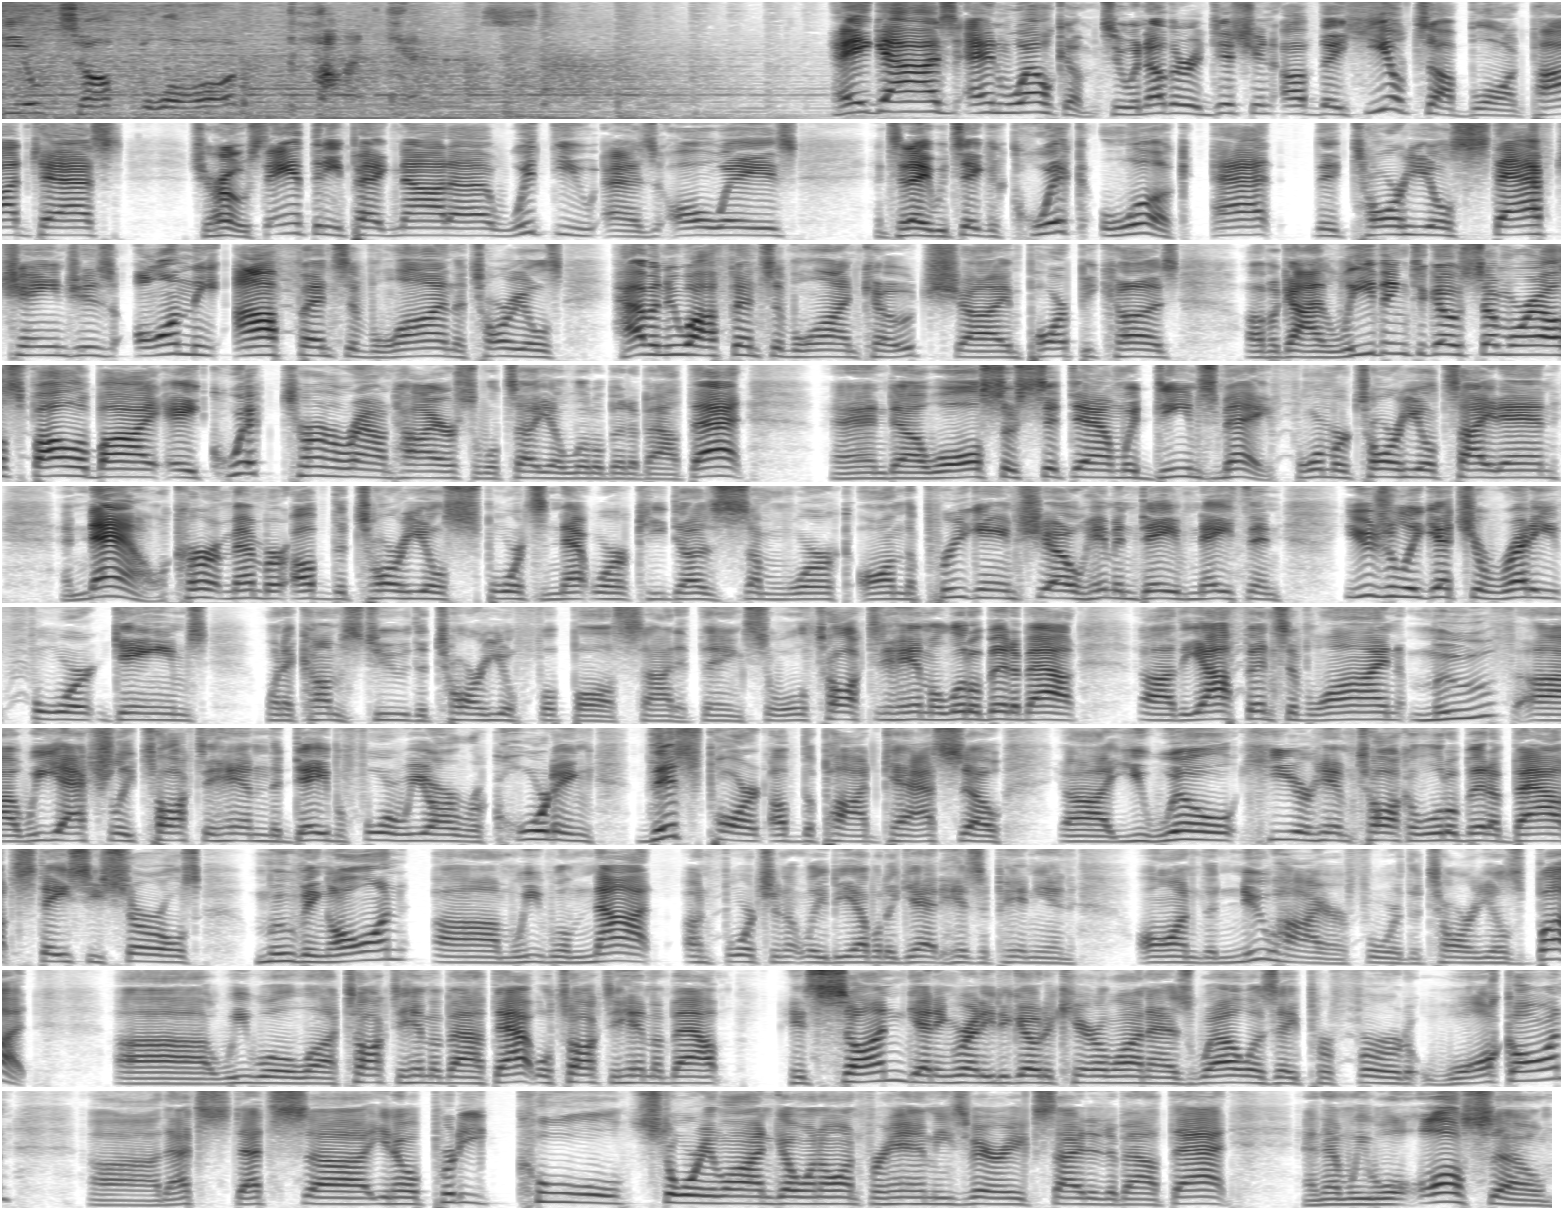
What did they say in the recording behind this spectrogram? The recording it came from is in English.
Heel Tough Blog Podcast. Hey guys, and welcome to another edition of the Heel Tough Blog Podcast. It's your host, Anthony Pagnotta, with you as always. And today we take a quick look at the Tar Heels staff changes on the offensive line. The Tar Heels have a new offensive line coach, uh, in part because of a guy leaving to go somewhere else, followed by a quick turnaround hire. So we'll tell you a little bit about that. And uh, we'll also sit down with Deems May, former Tar Heel tight end, and now a current member of the Tar Heel Sports Network. He does some work on the pregame show. Him and Dave Nathan usually get you ready for games when it comes to the Tar Heel football side of things. So we'll talk to him a little bit about uh, the offensive line move. Uh, we actually talked to him the day before we are recording this part of the podcast. So uh, you will hear him talk a little bit about Stacy Searels moving on. Um, we will not, unfortunately, be able to get his opinion on the new hire for the Tar Heels, but uh, we will uh, talk to him about that. We'll talk to him about his son getting ready to go to Carolina as well as a preferred walk on. Uh, that's that's uh, you know a pretty cool storyline going on for him. He's very excited about that, and then we will also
